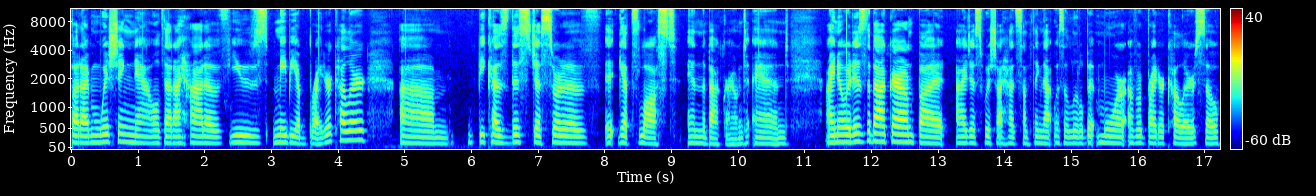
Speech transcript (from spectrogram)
but I'm wishing now that I had of used maybe a brighter color um, because this just sort of, it gets lost in the background and I know it is the background, but I just wish I had something that was a little bit more of a brighter color. So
